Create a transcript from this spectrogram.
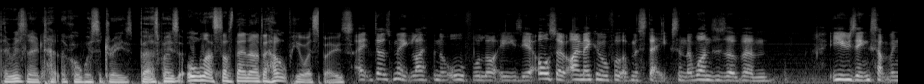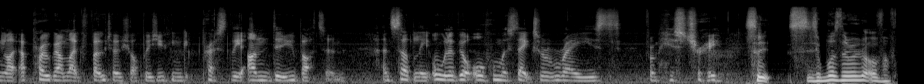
there is no technical wizardries. But I suppose all that stuff's there now to help you. I suppose. It does make life an awful lot easier. Also, I make an awful lot of mistakes, and the wonders of um, using something like a program like Photoshop is you can press the undo button, and suddenly all of your awful mistakes are erased from history. So, so was there a lot of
